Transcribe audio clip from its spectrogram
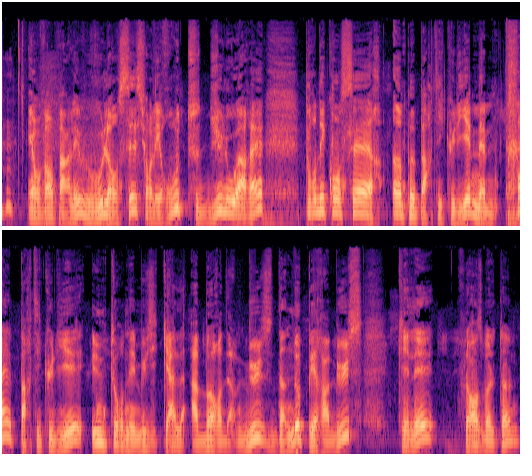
et on va en parler. Vous vous lancez sur les routes du Loiret pour des concerts un peu particuliers, même très particuliers, une tournée musicale à bord d'un bus, d'un opéra-bus. Quel est, Florence Bolton,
